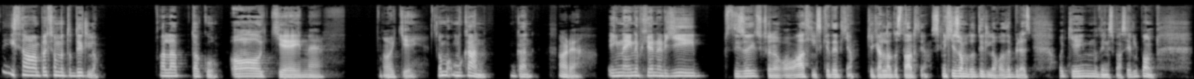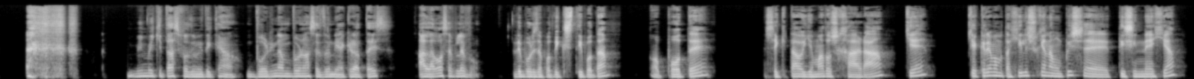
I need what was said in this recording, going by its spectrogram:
Ήθελα να παίξω με τον τίτλο. Αλλά το ακούω. Οκ, ναι. Οκ. Μου κάνει. Μου κάνει. Ωραία. Ή να είναι πιο ενεργοί στη ζωή του, ξέρω εγώ, άθληση και τέτοια. Και καλά το στα όρθια. Συνεχίζω με τον τίτλο, εγώ, δεν πειράζει. OK, okay, μου δίνεις σημασία. Λοιπόν. Μην με κοιτάς υποδημητικά. Μπορεί να μην μπορούν να σε δουν οι ακροατές, αλλά εγώ σε βλέπω. Δεν μπορείς να αποδείξεις τίποτα. Οπότε σε κοιτάω γεμάτος χαρά και, και κρέμα με τα χείλη σου και να μου πεις ε, τη συνέχεια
